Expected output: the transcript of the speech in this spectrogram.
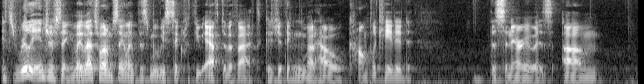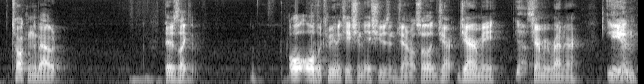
it's really interesting. Like that's what I'm saying. Like this movie sticks with you after the fact because you're thinking about how complicated the scenario is. Um, talking about there's like all, all the communication issues in general. So like Jer- Jeremy, Yes. Jeremy Renner, Ian, Ian.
